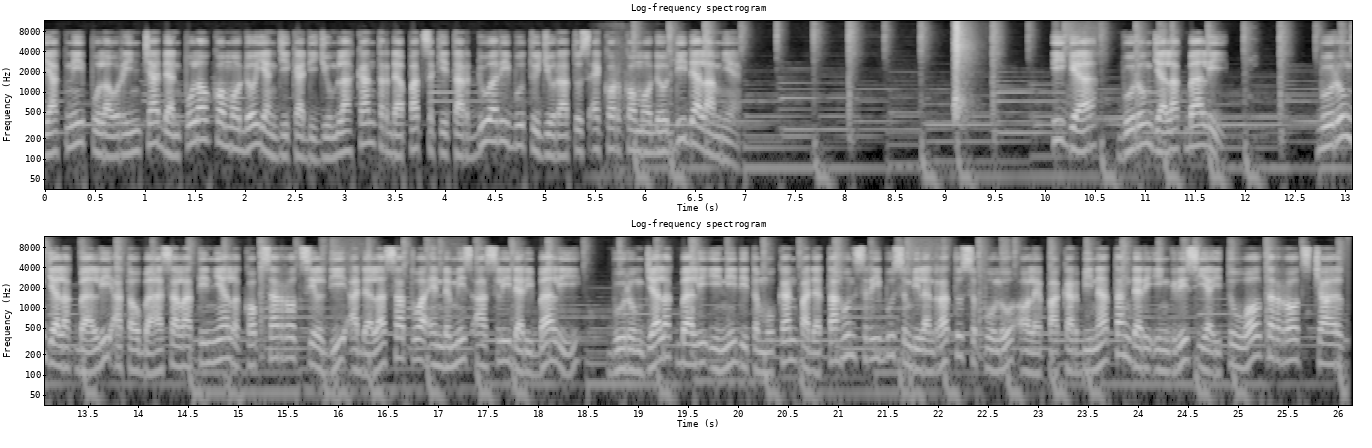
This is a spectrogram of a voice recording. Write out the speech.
yakni Pulau Rinca dan Pulau Komodo yang jika dijumlahkan terdapat sekitar 2.700 ekor komodo di dalamnya. 3. Burung Jalak Bali Burung jalak Bali atau bahasa latinnya Lecopsa rothschildi adalah satwa endemis asli dari Bali, Burung jalak Bali ini ditemukan pada tahun 1910 oleh pakar binatang dari Inggris yaitu Walter Rothschild.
